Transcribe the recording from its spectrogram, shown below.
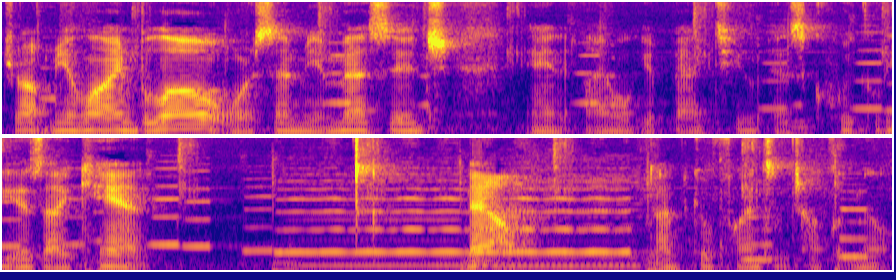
drop me a line below or send me a message and I will get back to you as quickly as I can. Now, time to go find some chocolate milk.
